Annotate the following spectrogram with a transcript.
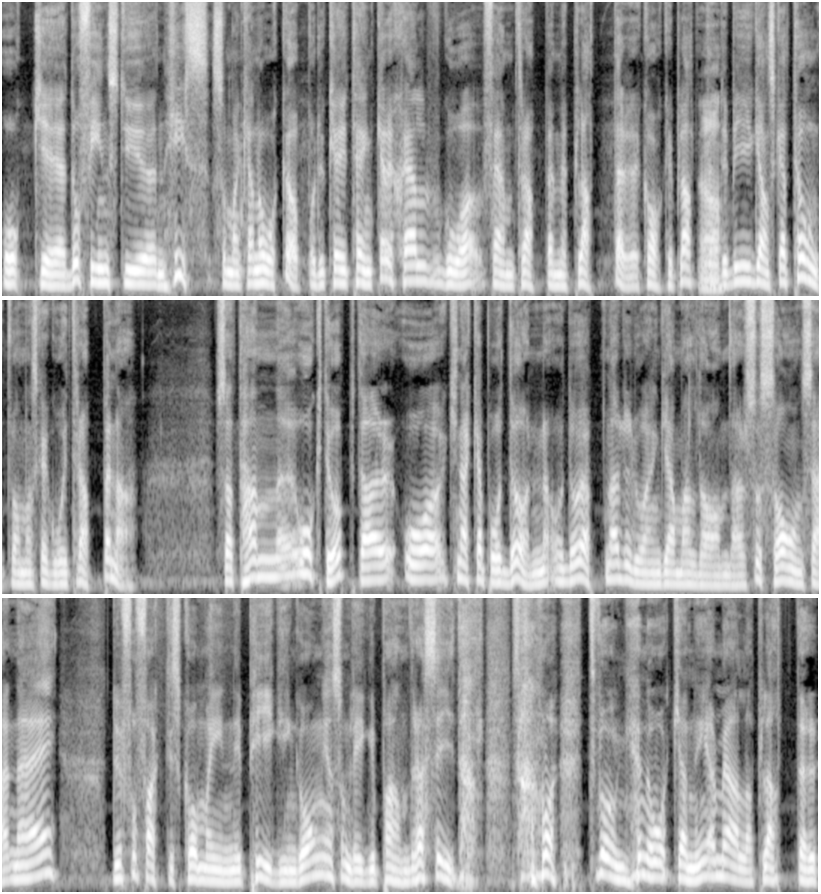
Och eh, då finns det ju en hiss som man kan åka upp och du kan ju tänka dig själv gå fem trappor med plattor, kakelplattor. Ja. Det blir ju ganska tungt vad man ska gå i trapporna. Så att han eh, åkte upp där och knackade på dörren och då öppnade då en gammal dam där och så sa hon så här, nej du får faktiskt komma in i pigingången som ligger på andra sidan. Så han var tvungen att åka ner med alla plattor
